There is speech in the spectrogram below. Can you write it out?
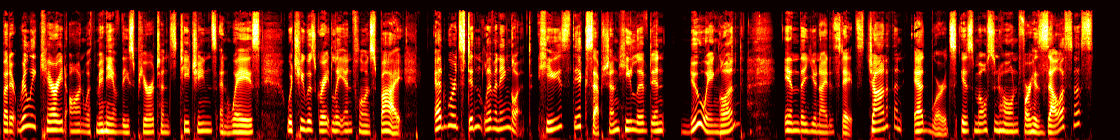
but it really carried on with many of these Puritans' teachings and ways, which he was greatly influenced by. Edwards didn't live in England. He's the exception. He lived in New England in the United States. Jonathan Edwards is most known for his zealousness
